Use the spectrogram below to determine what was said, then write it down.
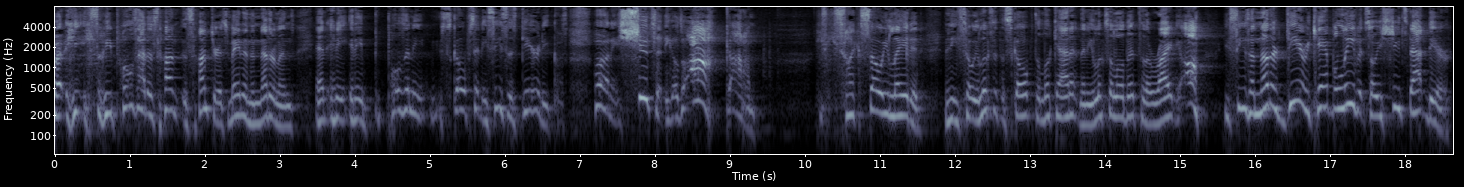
But he, so he pulls out his, hunt, his hunter. It's made in the Netherlands, and, and, he, and he pulls in, he scopes it, and he sees this deer, and he goes, oh, and he shoots it. and He goes, ah, got him. He's, he's like so elated. And he, so he looks at the scope to look at it, and then he looks a little bit to the right. And, oh, he sees another deer. He can't believe it, so he shoots that deer.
